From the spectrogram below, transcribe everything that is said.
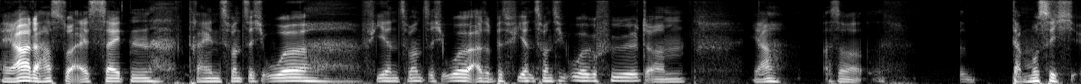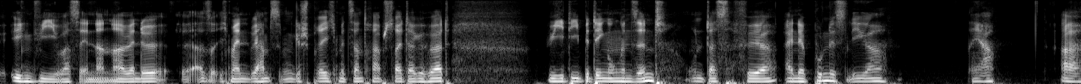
ja, da hast du Eiszeiten 23 Uhr, 24 Uhr, also bis 24 Uhr gefühlt. Ähm, ja, also da muss sich irgendwie was ändern. Ne? Wenn du, also ich meine, wir haben es im Gespräch mit Sandra Abstreiter gehört, wie die Bedingungen sind und das für eine Bundesliga, ja, äh,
